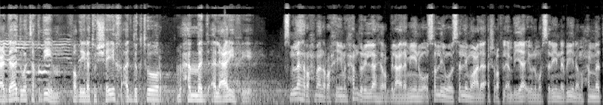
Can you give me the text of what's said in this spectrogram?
إعداد وتقديم فضيلة الشيخ الدكتور محمد العريفي. بسم الله الرحمن الرحيم. الحمد لله رب العالمين وأصلي وأسلم على أشرف الأنبياء والمرسلين نبينا محمد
